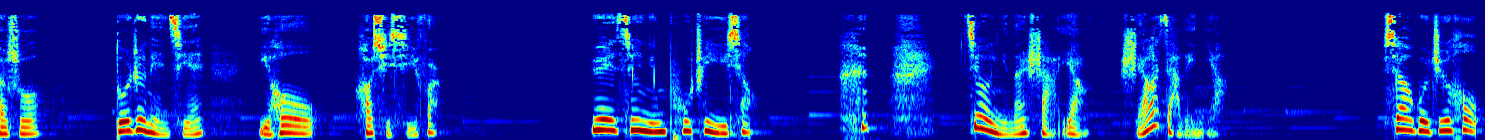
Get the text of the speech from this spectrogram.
他说：“多挣点钱，以后好娶媳妇儿。”岳清宁扑哧一笑：“哼，就你那傻样，谁要嫁给你啊？”笑过之后，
